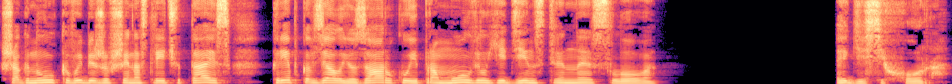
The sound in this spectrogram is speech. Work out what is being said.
шагнул к выбежавшей навстречу Таис, крепко взял ее за руку и промолвил единственное слово. «Эгесихора».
